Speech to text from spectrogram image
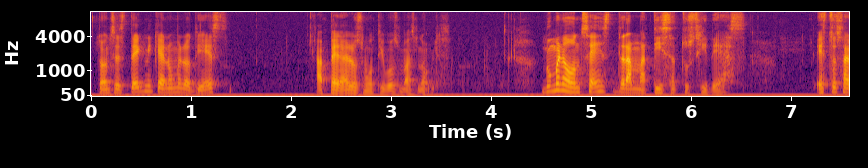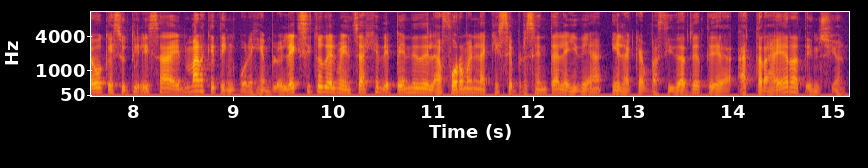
Entonces, técnica número 10, apela a los motivos más nobles. Número 11 es dramatiza tus ideas. Esto es algo que se utiliza en marketing, por ejemplo. El éxito del mensaje depende de la forma en la que se presenta la idea y la capacidad de atraer atención.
